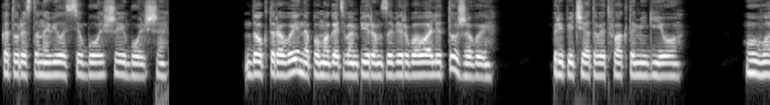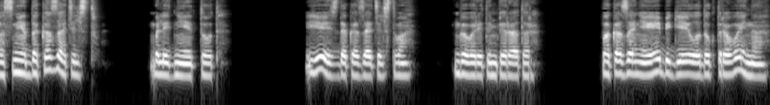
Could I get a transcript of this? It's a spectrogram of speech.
которая становилась все больше и больше. «Доктора Вейна помогать вампирам завербовали тоже вы», – припечатывает фактами Гио. «У вас нет доказательств», – бледнеет тот. «Есть доказательства», – говорит император. «Показания Эбигейла доктора Вейна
